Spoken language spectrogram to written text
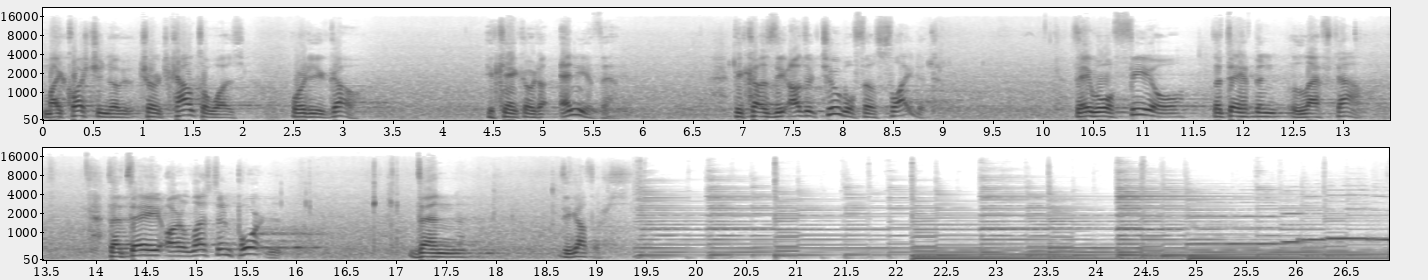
My question to church council was, where do you go? You can't go to any of them because the other two will feel slighted. They will feel that they have been left out, that they are less important than the others.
